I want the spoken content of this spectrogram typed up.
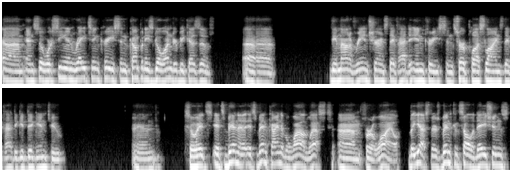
um, and so we're seeing rates increase and companies go under because of uh, the amount of reinsurance they've had to increase and surplus lines they've had to get dig into. And so it's it's been a it's been kind of a wild west um, for a while. But yes, there's been consolidations.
